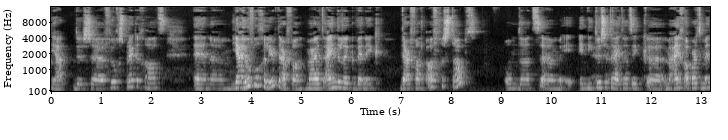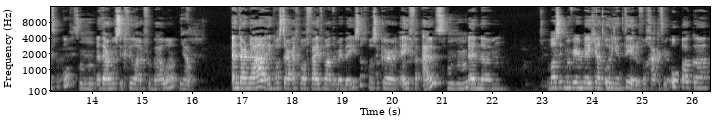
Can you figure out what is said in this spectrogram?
Ja, dus eh, veel gesprekken gehad. En ehm, ja, heel veel geleerd daarvan. Maar uiteindelijk ben ik daarvan afgestapt. Omdat ehm, in die tussentijd had ik eh, mijn eigen appartement gekocht. Mhm. En daar moest ik veel aan verbouwen. Ja. En daarna, ik was daar echt wel vijf maanden mee bezig, was ik er even uit. Mhm. En ehm, was ik me weer een beetje aan het oriënteren. Van ga ik het weer oppakken?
